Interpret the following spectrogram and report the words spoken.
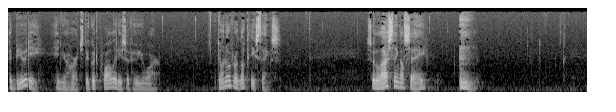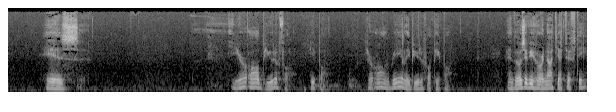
the beauty in your hearts, the good qualities of who you are. Don't overlook these things. So, the last thing I'll say is you're all beautiful people. You're all really beautiful people. And those of you who are not yet 50,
